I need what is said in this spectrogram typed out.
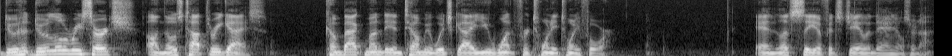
Do do a little research on those top 3 guys. Come back Monday and tell me which guy you want for 2024. And let's see if it's Jayden Daniels or not.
